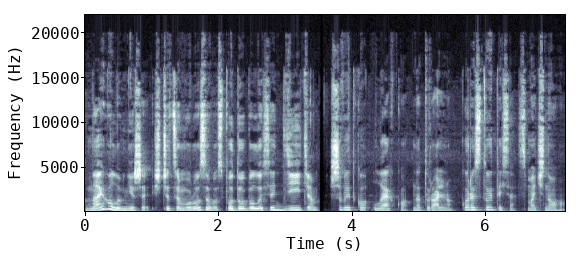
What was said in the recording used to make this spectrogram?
найголовніше, що це морозиво сподобалося дітям. Швидко, легко, натурально. Користуйтеся смачного.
